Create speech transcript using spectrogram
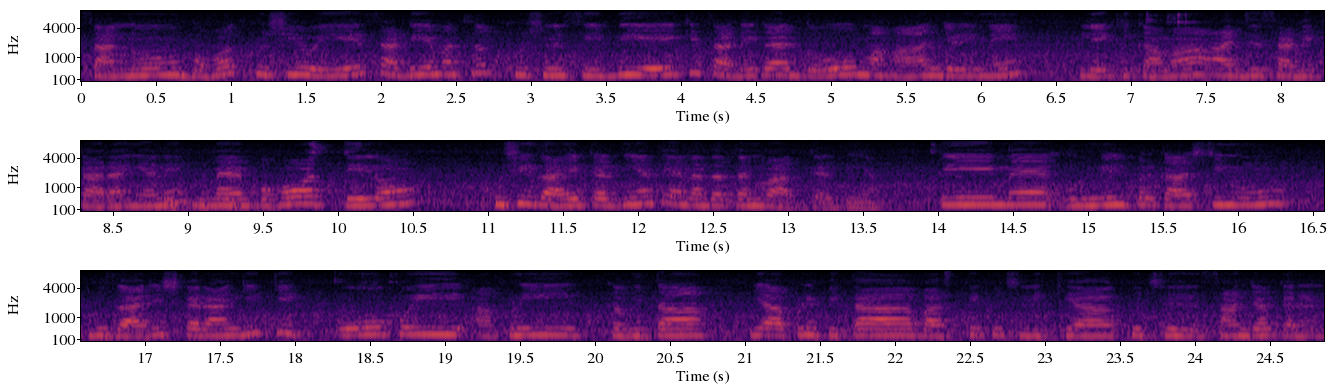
ਸਾਨੂੰ ਬਹੁਤ ਖੁਸ਼ੀ ਹੋਈ ਹੈ ਸਾਡੀ ਇਹ ਮਤਲਬ ਖੁਸ਼ਨਸੀਬੀ ਹੈ ਕਿ ਸਾਡੇ ਘਰ ਦੋ ਮਹਾਨ ਜਿਹੜੇ ਨੇ ਲੇਖਿਕਾਵਾਂ ਅੱਜ ਸਾਡੇ ਘਰ ਆਈਆਂ ਨੇ। ਮੈਂ ਬਹੁਤ ਦਿਲੋਂ ਖੁਸ਼ੀ ਜ਼ਾਹਿਰ ਕਰਦੀ ਹਾਂ ਤੇ ਇਹਨਾਂ ਦਾ ਧੰਨਵਾਦ ਕਰਦੀ ਹਾਂ ਤੇ ਮੈਂ ਉਰਮਿਲ ਪ੍ਰਕਾਸ਼ ਜੀ ਨੂੰ ਗੁਜ਼ਾਰਿਸ਼ ਕਰਾਂਗੀ ਕਿ ਉਹ ਕੋਈ ਆਪਣੀ ਕਵਿਤਾ ਜਾਂ ਆਪਣੇ ਪਿਤਾ ਵਾਸਤੇ ਕੁਝ ਲਿਖਿਆ ਕੁਝ ਸਾਂਝਾ ਕਰਨ।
